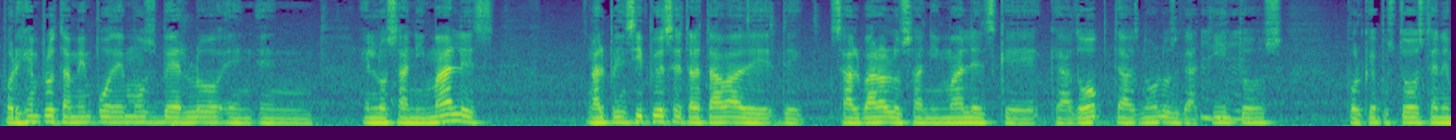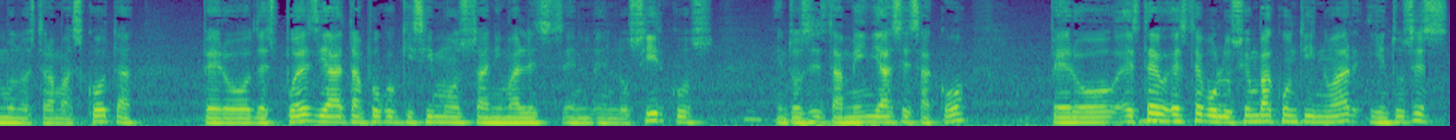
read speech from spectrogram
Por ejemplo, también podemos verlo en, en, en los animales. Al principio se trataba de, de salvar a los animales que, que, adoptas, ¿no? Los gatitos, porque pues todos tenemos nuestra mascota pero después ya tampoco quisimos animales en, en, los circos, entonces también ya se sacó, pero este, esta evolución va a continuar y entonces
